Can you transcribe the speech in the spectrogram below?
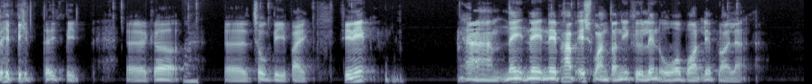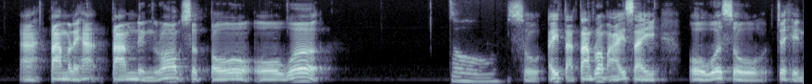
ได้ปิดได้ปิด เออ ก็ เออโชคดีไป ทีนี้ อ่า ใน ใน ในภาพ H1 ตอนนี้คือเล่นโอเวอร์บอทเรียบร้อยแล้ว อ่าตามอะไรฮะ ตามหนึ่งรอบสโตโอเวอร์โซโซไอ้ยแต่ตามรอบไอซ์ไซโอเวอร์โซจะเห็น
